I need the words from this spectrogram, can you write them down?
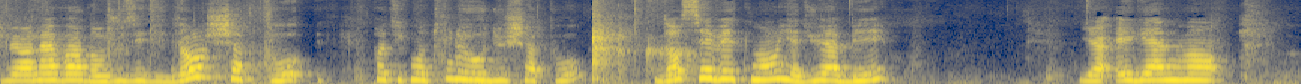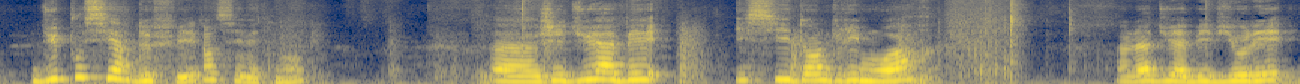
je vais en avoir, donc je vous ai dit, dans le chapeau, pratiquement tout le haut du chapeau. Dans ses vêtements, il y a du AB. Il y a également du poussière de fée dans ses vêtements. Euh, j'ai du AB ici dans le grimoire. Voilà, du AB violet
